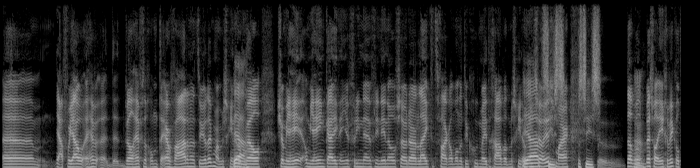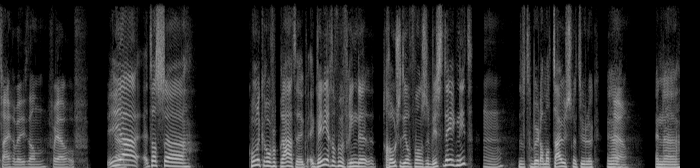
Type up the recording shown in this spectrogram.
ehm, ja, voor jou hef- eh, wel heftig om te ervaren natuurlijk. Maar misschien Ja. ook wel, als je om je, heen, om je heen kijkt en je vrienden en vriendinnen of zo... daar lijkt het vaak allemaal natuurlijk goed mee te gaan, wat misschien ook Ja, niet zo precies. is. Maar Precies. eh, dat moet best wel ingewikkeld zijn geweest dan voor jou. Of... Ja, het was. eh, kon ik erover praten? Ik, ik weet niet echt of mijn vrienden het grootste deel van ze wisten, denk ik niet. Mhm. Dat gebeurde allemaal thuis natuurlijk. Ja. En eh,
